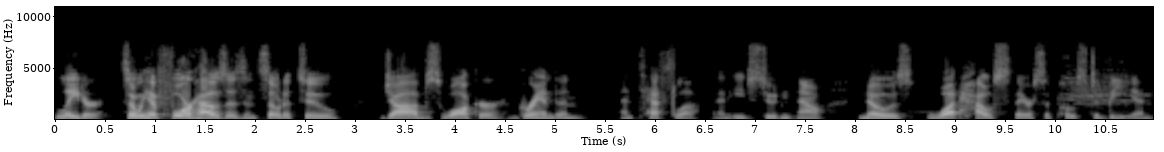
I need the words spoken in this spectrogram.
later. So we have four houses in SOTA 2 Jobs, Walker, Grandin, and Tesla. And each student now knows what house they're supposed to be in.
